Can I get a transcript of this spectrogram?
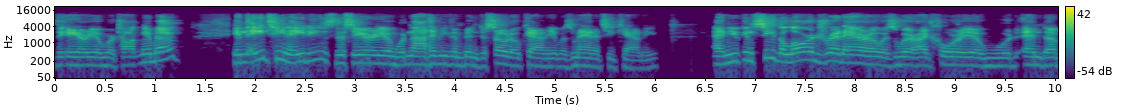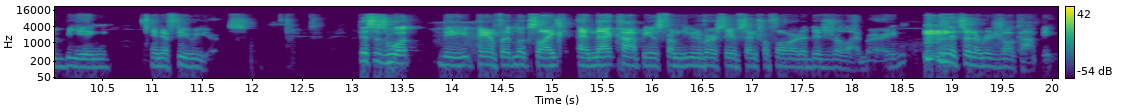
the area we're talking about. In the 1880s, this area would not have even been DeSoto County, it was Manatee County. And you can see the large red arrow is where Hicoria would end up being in a few years. This is what the pamphlet looks like, and that copy is from the University of Central Florida Digital Library. it's an original copy.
